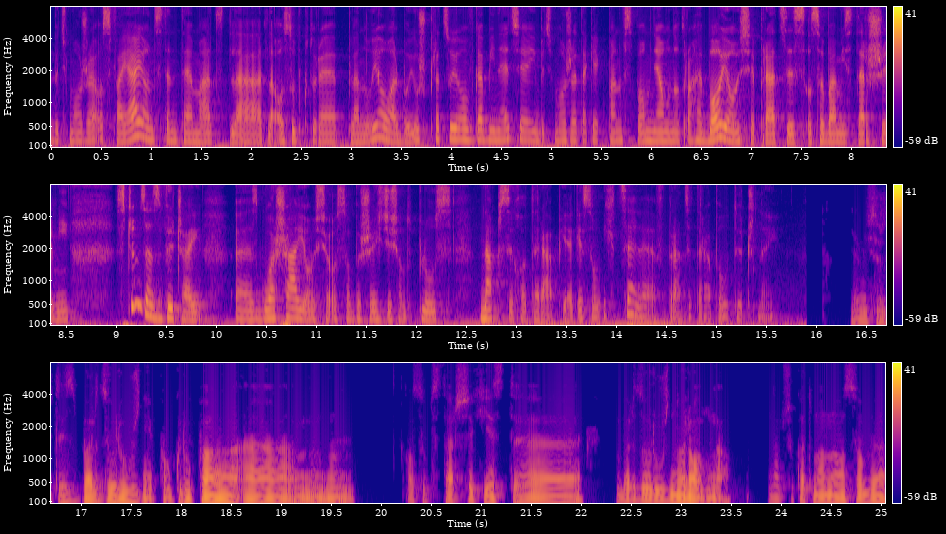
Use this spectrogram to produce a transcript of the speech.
być może oswajając ten temat dla, dla osób, które planują albo już pracują w gabinecie i być może, tak jak Pan wspomniał, no trochę boją się pracy z osobami starszymi. Z czym zazwyczaj e, zgłaszają się osoby 60 plus na psychoterapię? Jakie są ich cele w pracy terapeutycznej? Ja myślę, że to jest bardzo różnie, bo grupa osób starszych jest e, bardzo różnorodna. Na przykład mamy osoby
